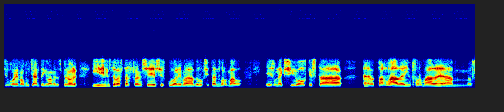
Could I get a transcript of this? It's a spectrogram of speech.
circularem a 80 km per hora, i dins de l'estat francès circularem a velocitat normal. És una acció que està eh, parlada, informada amb els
